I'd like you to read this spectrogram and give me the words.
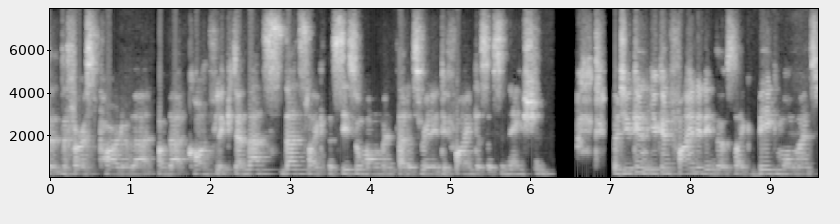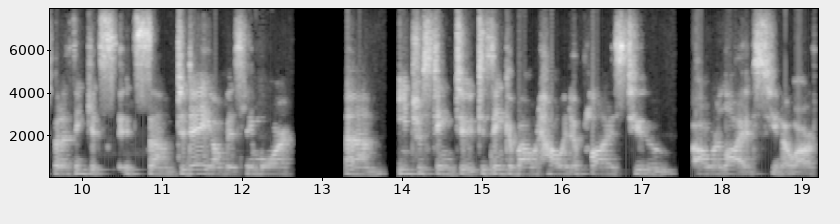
the, the first part of that of that conflict. And that's that's like the sisu moment that has really defined us as a nation but you can you can find it in those like big moments but i think it's it's um, today obviously more um, interesting to to think about how it applies to our lives, you know, our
